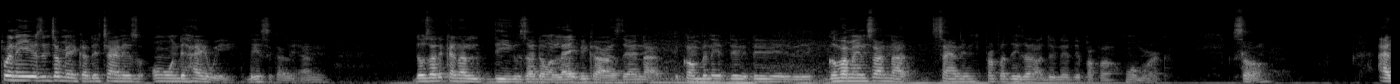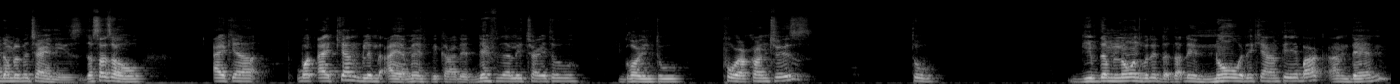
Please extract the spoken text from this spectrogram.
20 years in Jamaica the Chinese own the highway basically. And those are the kind of deals I don't like because they're not the company the, the, the governments are not signing proper deals are not doing the proper homework so I don't blame the Chinese. Just as how I can, but I can blame the IMF because they definitely try to go into poorer countries to give them loans with it that they know they can't pay back, and then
